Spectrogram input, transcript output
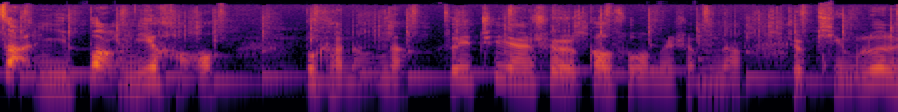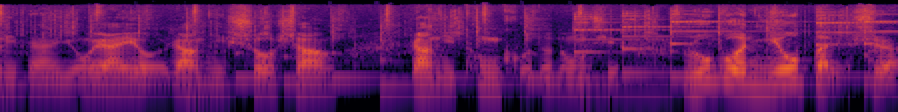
赞、你棒、你好，不可能的。所以这件事儿告诉我们什么呢？就评论里边永远有让你受伤、让你痛苦的东西。如果你有本事，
